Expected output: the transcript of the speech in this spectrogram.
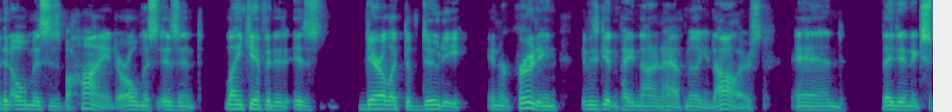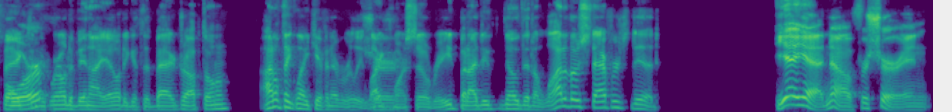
then Ole Miss is behind, or Ole Miss isn't. Lane Kiffin is, is derelict of duty in recruiting if he's getting paid nine and a half million dollars, and they didn't expect Or- the world of NIL to get the bag dropped on him. I don't think Lane Kiffin ever really liked Marcel Reed, but I do know that a lot of those staffers did. Yeah, yeah, no, for sure. And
